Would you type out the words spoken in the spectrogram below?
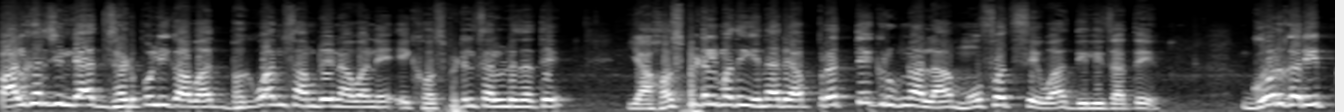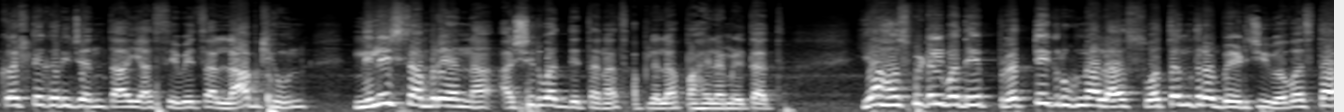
पालघर जिल्ह्यात झडपोली गावात भगवान सांबरे नावाने एक हॉस्पिटल चालवले जाते. या हॉस्पिटलमध्ये येणाऱ्या प्रत्येक रुग्णाला मोफत सेवा दिली जाते. गोरगरीब कष्टकरी जनता या सेवेचा लाभ घेऊन निलेश सांबरे यांना आशीर्वाद देतानाच आपल्याला पाहायला मिळतात. या हॉस्पिटलमध्ये प्रत्येक रुग्णाला स्वतंत्र बेडची व्यवस्था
